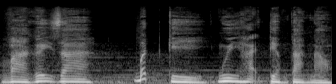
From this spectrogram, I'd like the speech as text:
và gây ra bất kỳ nguy hại tiềm tàng nào.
